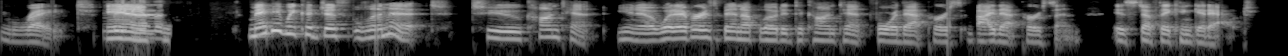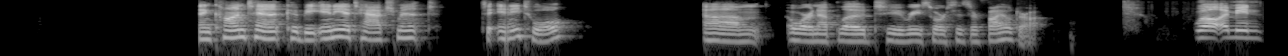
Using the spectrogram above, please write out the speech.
Right. Maybe and the- maybe we could just limit to content, you know, whatever has been uploaded to content for that person by that person is stuff they can get out. And content could be any attachment to any tool um, or an upload to resources or file drop. Well, I mean,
